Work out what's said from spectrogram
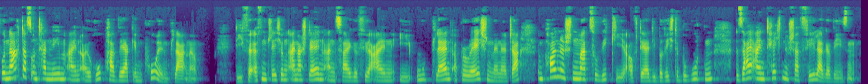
wonach das Unternehmen ein Europawerk in Polen plane. Die Veröffentlichung einer Stellenanzeige für einen EU Plant Operation Manager im polnischen Mazowiecki, auf der die Berichte beruhten, sei ein technischer Fehler gewesen.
